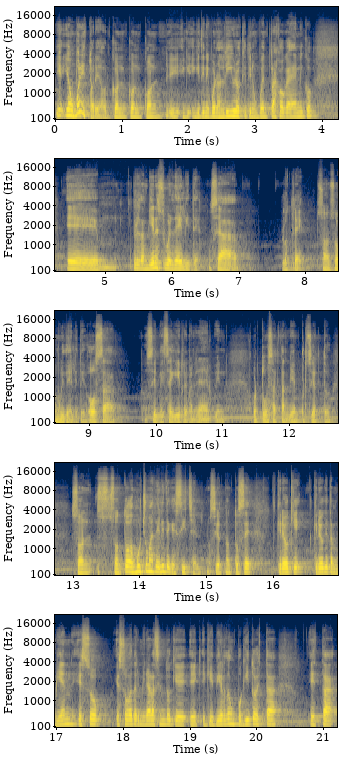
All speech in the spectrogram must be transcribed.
y, es un buen historiador, con, con, con y, que tiene buenos libros, que tiene un buen trabajo académico, eh, pero también es súper de élite. O sea, los tres son, son muy de élite. Osa, Silvia Seguirre, Mariana Erwin, Ortúzar también, por cierto son, son todos mucho más de élite que Sichel, ¿no es cierto? Entonces, creo que, creo que también eso, eso va a terminar haciendo que, eh, que pierda un poquito esta, esta,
